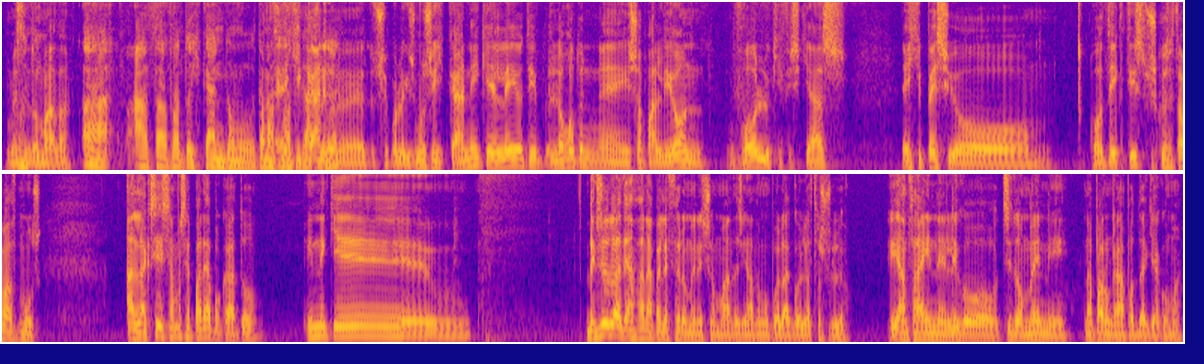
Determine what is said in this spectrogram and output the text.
μέσα στην εβδομάδα. Α, α, θα, θα το έχει κάνει το, τα Έχει μαθηματικά. κάνει του, ε. τον, τους υπολογισμούς, έχει κάνει και λέει ότι λόγω των ε, ισοπαλιών Βόλου και Φυσικιά έχει πέσει ο, ο δείκτης στους 27 βαθμούς. Αλλά ξέρεις, άμα σε πάρει από κάτω, είναι και. Δεν ξέρω δηλαδή αν θα είναι απελευθερωμένες οι ομάδες για να δούμε πολλά γκολ. Αυτό σου λέω. Ή αν θα είναι λίγο τσιτωμένοι να πάρουν κανένα ποντάκι ακόμα.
